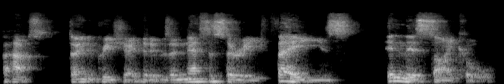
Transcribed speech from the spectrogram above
perhaps don't appreciate that it was a necessary phase in this cycle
